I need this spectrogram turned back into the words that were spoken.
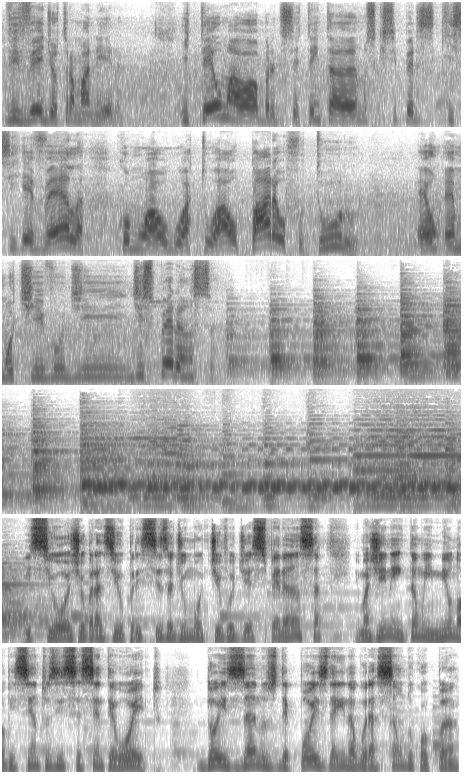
viver de outra maneira. E ter uma obra de 70 anos que se, que se revela como algo atual para o futuro é, é motivo de, de esperança. E se hoje o Brasil precisa de um motivo de esperança, imagine então em 1968 dois anos depois da inauguração do Copan,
